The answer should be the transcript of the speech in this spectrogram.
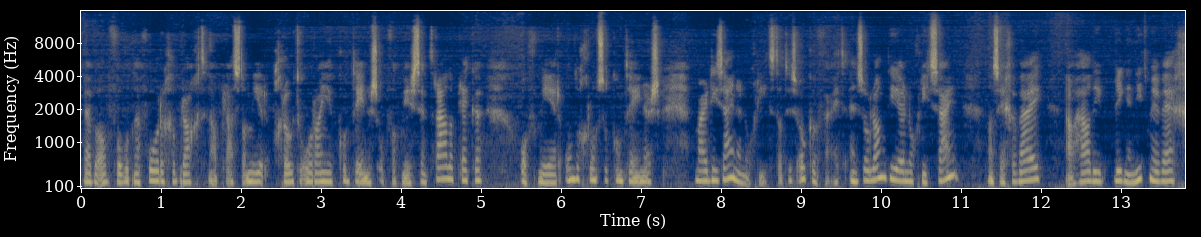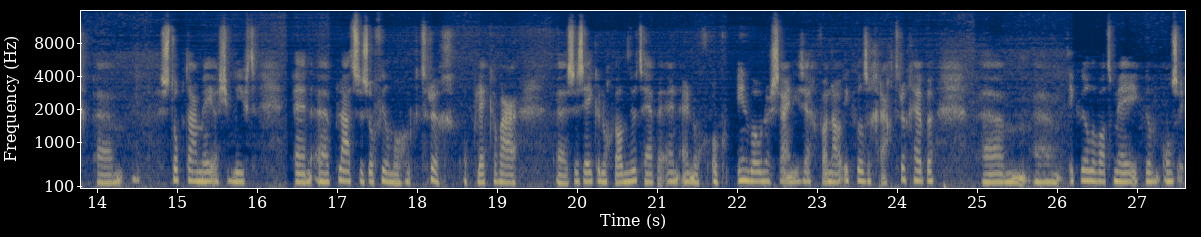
We hebben al bijvoorbeeld naar voren gebracht, nou plaats dan meer grote oranje containers op wat meer centrale plekken of meer ondergrondse containers. Maar die zijn er nog niet. Dat is ook een feit. En zolang die er nog niet zijn, dan zeggen wij, nou haal die dingen niet meer weg. Um, stop daarmee alsjeblieft. En uh, plaats ze zoveel mogelijk terug op plekken waar uh, ze zeker nog wel nut hebben. En er nog ook inwoners zijn die zeggen van nou ik wil ze graag terug hebben. Um, um, ik wil er wat mee. Ik wil onze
